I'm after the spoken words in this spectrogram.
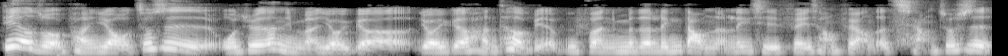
第二组的朋友，就是我我觉得你们有一个有一个很特别的部分，你们的领导能力其实非常非常的强，就是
